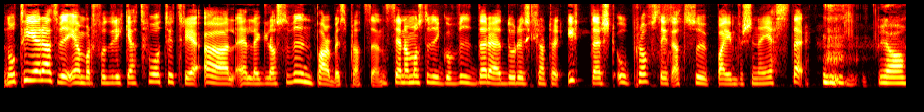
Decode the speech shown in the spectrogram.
Notera att vi enbart får dricka två till tre öl eller glas vin på arbetsplatsen. Sedan måste vi gå vidare då det såklart är ytterst oproffsigt att supa inför sina gäster. Ja.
